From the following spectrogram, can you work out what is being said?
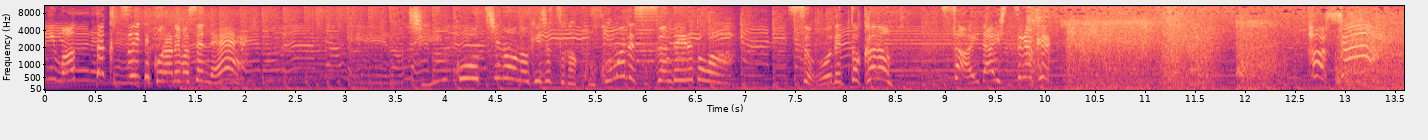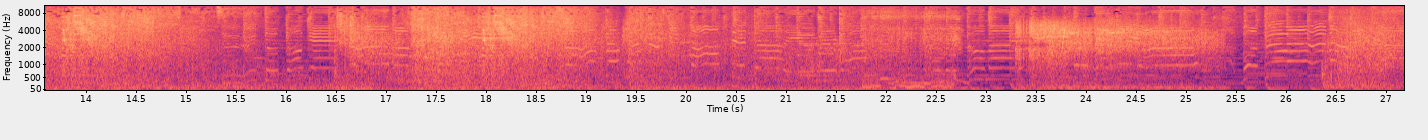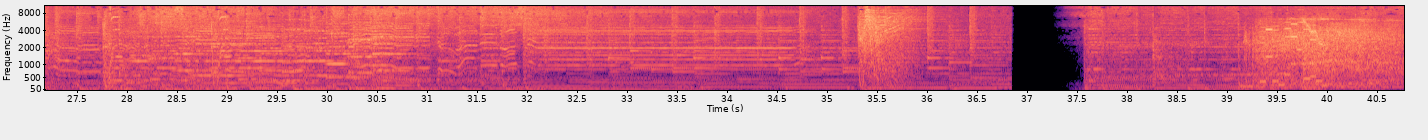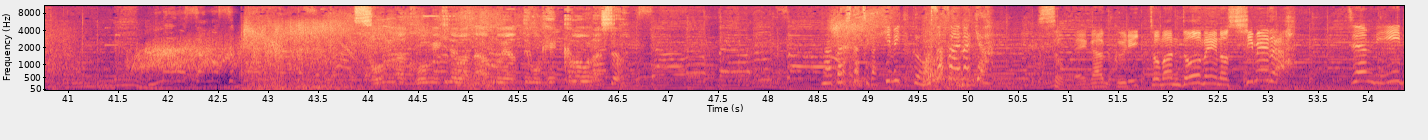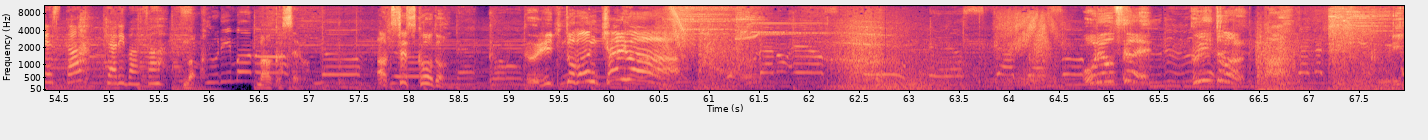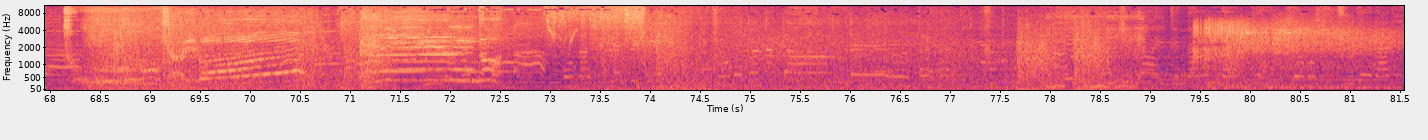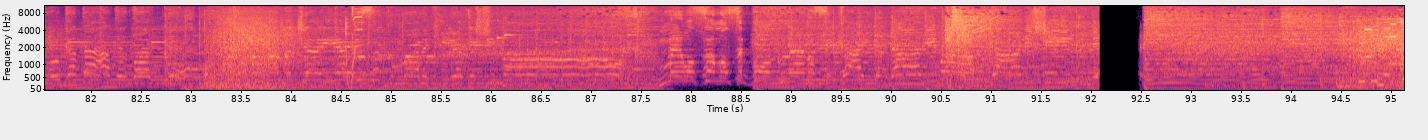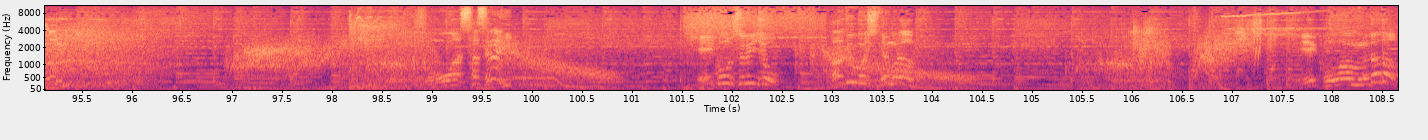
に全くついてこられませんね。人工知能の技術がここまで進んでいるとは。ソーデッドカノン最大出力！発射！グリッドマン同盟の使命だ。準備いいですか？キャリバンさん。ま任せろ。アクセスコード。グリッドマンキャリバー。俺を使えグリッドマン。グリッドキャリバーさせない。抵抗する以上覚悟してもらう。抵抗は無駄だ。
